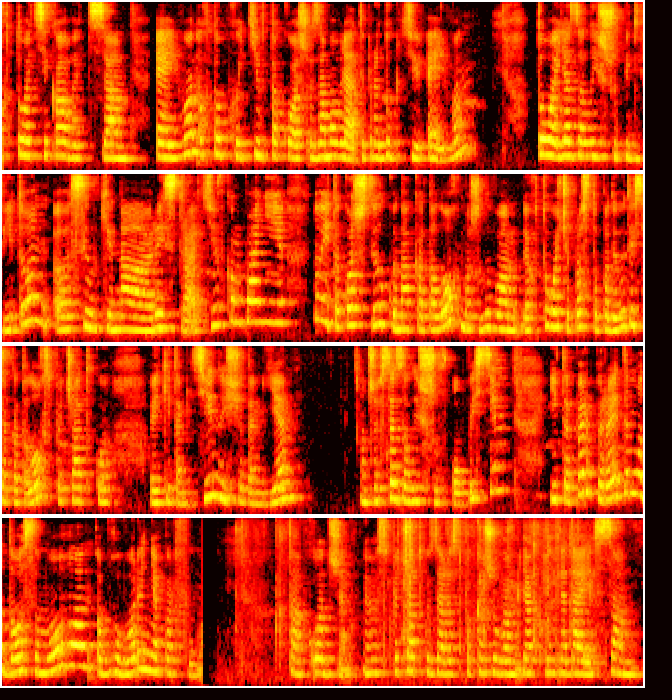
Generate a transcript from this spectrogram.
хто цікавиться Avon, хто б хотів також замовляти продукцію Avon, то я залишу під відео е, ссылки на реєстрацію в компанії, ну і також ссылку на каталог. Можливо, хто хоче просто подивитися каталог спочатку, які там ціни, що там є. Отже, все залишу в описі. І тепер перейдемо до самого обговорення парфуму. Так, отже, е, спочатку зараз покажу вам, як виглядає сам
